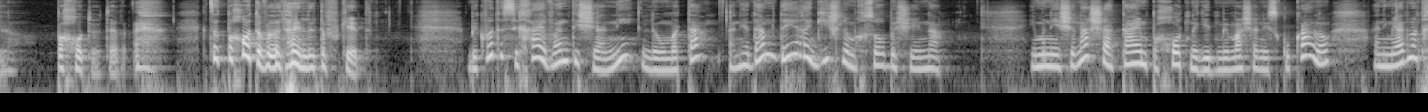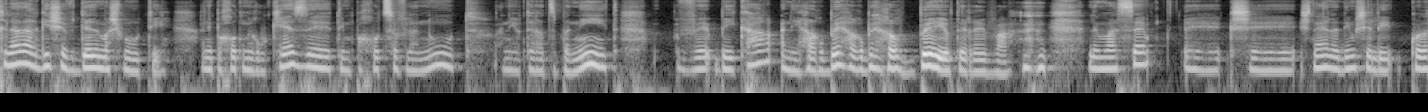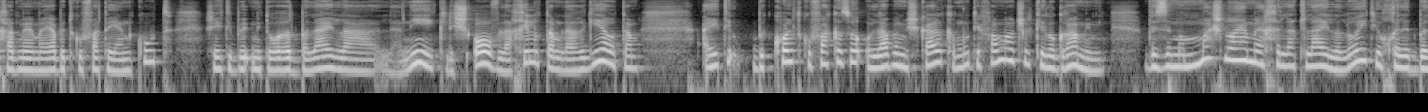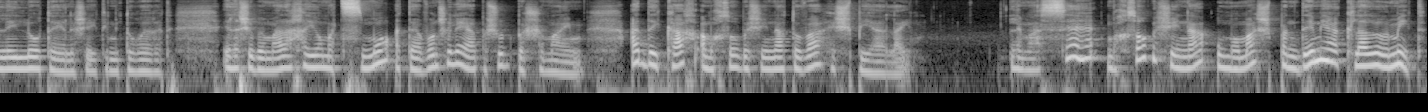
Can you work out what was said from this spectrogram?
פחות או יותר. קצת פחות, אבל עדיין לתפקד. בעקבות השיחה הבנתי שאני, לעומתה, אני אדם די רגיש למחסור בשינה. אם אני ישנה שעתיים פחות נגיד ממה שאני זקוקה לו, אני מיד מתחילה להרגיש הבדל משמעותי. אני פחות מרוכזת, עם פחות סבלנות, אני יותר עצבנית, ובעיקר אני הרבה הרבה הרבה יותר רעבה. למעשה, כששני הילדים שלי, כל אחד מהם היה בתקופת הינקות, כשהייתי מתעוררת בלילה להניק, לשאוב, להאכיל אותם, להרגיע אותם, הייתי בכל תקופה כזו עולה במשקל כמות יפה מאוד של קילוגרמים. וזה ממש לא היה מאכילת לילה, לא הייתי אוכלת בלילות האלה שהייתי מתעוררת. אלא שבמהלך היום עצמו התיאבון שלי היה פשוט בשמיים. עד די כך המחסור בשינה טובה השפיע עליי. למעשה, מחסור בשינה הוא ממש פנדמיה כלל עולמית.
